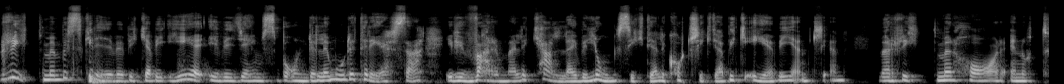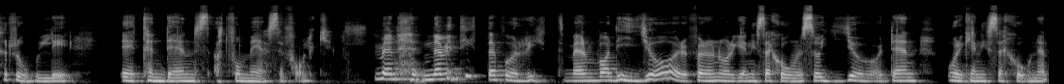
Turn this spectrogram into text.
Rytmen beskriver vilka vi är. Är vi James Bond eller Moder Teresa? Är vi varma eller kalla? Är vi långsiktiga eller kortsiktiga? Vilka är vi egentligen? Men rytmen har en otrolig Eh, tendens att få med sig folk. Men när vi tittar på rytmen, vad det gör för en organisation, så gör den organisationen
